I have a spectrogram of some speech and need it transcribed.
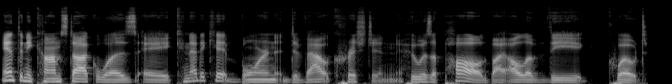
Anthony Comstock was a Connecticut-born devout Christian who was appalled by all of the quote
